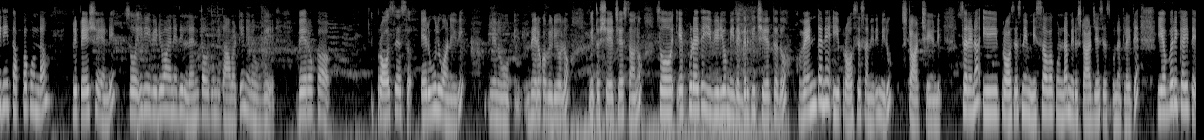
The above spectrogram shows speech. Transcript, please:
ఇది తప్పకుండా ప్రిపేర్ చేయండి. సో ఇది వీడియో అనేది లెంత్ అవుతుంది కాబట్టి నేను వే వేరొక ప్రాసెస్ ఎరువులు అనేవి నేను వేరొక వీడియోలో మీతో షేర్ చేస్తాను. సో ఎప్పుడైతే ఈ వీడియో మీ దగ్గరికి చేరుతుందో వెంటనే ఈ ప్రాసెస్ అనేది మీరు స్టార్ట్ చేయండి. సరేనా? ఈ ప్రాసెస్ని మిస్ అవ్వకుండా మీరు స్టార్ట్ చేసేసుకున్నట్లయితే ఎవరికైతే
